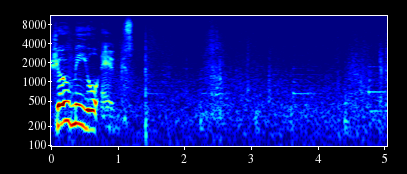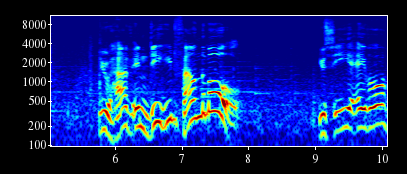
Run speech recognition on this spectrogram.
Show me your eggs. You have indeed found them all. You see, Eivor,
